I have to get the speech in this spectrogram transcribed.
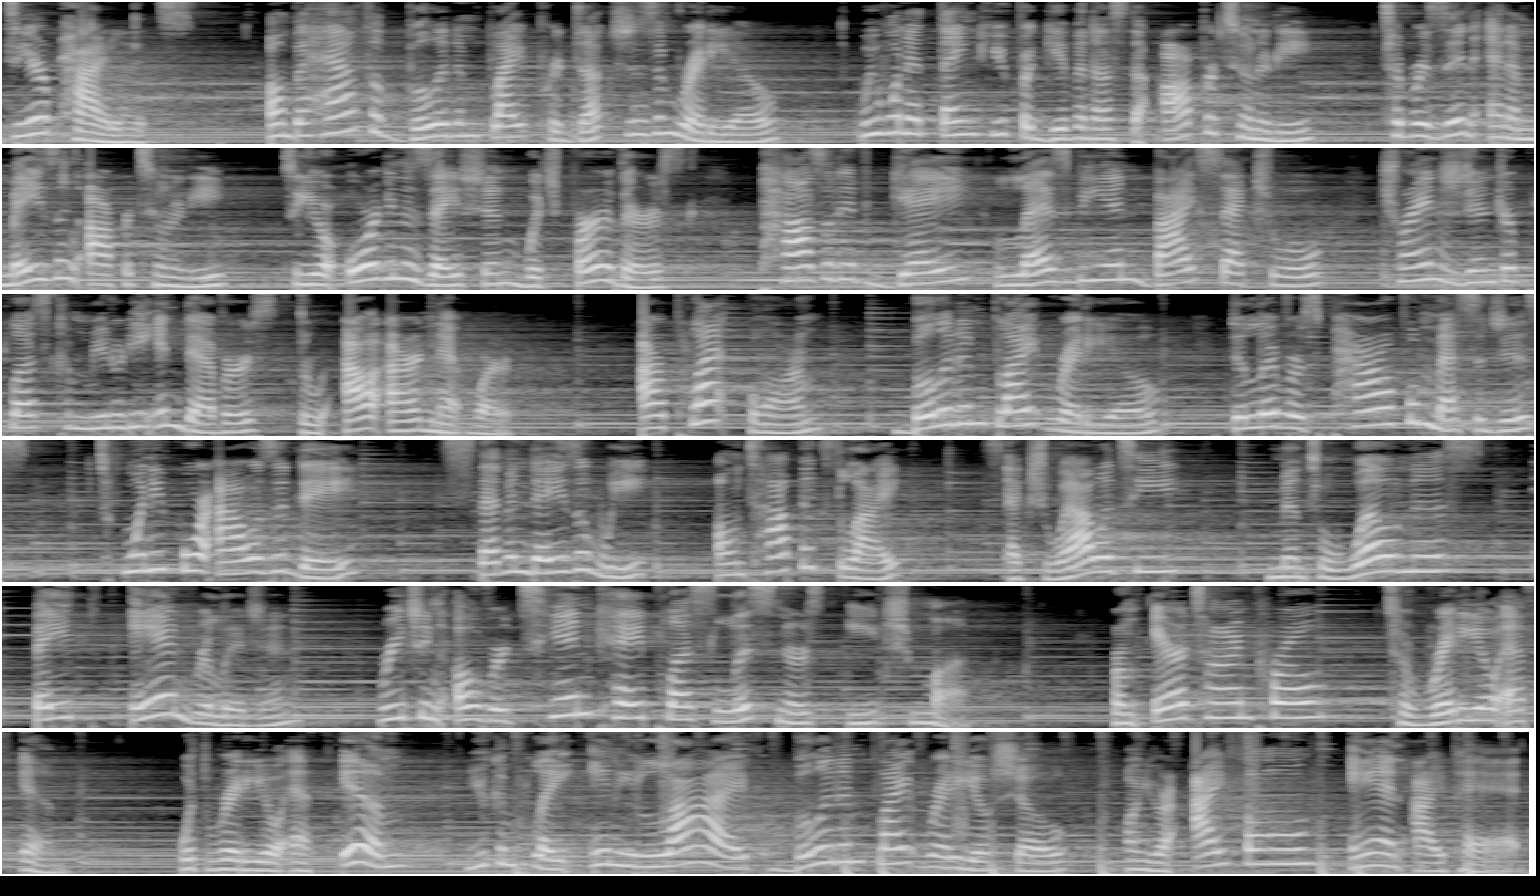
Dear pilots, on behalf of Bullet in Flight Productions and Radio, we want to thank you for giving us the opportunity to present an amazing opportunity to your organization which furthers positive gay, lesbian, bisexual, transgender plus community endeavors throughout our network. Our platform, Bullet in Flight Radio, delivers powerful messages 24 hours a day, 7 days a week on topics like sexuality, mental wellness, faith, and religion, reaching over 10K plus listeners each month. From Airtime Pro to Radio FM. With Radio FM, you can play any live Bullet in Flight radio show on your iPhone and iPad.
